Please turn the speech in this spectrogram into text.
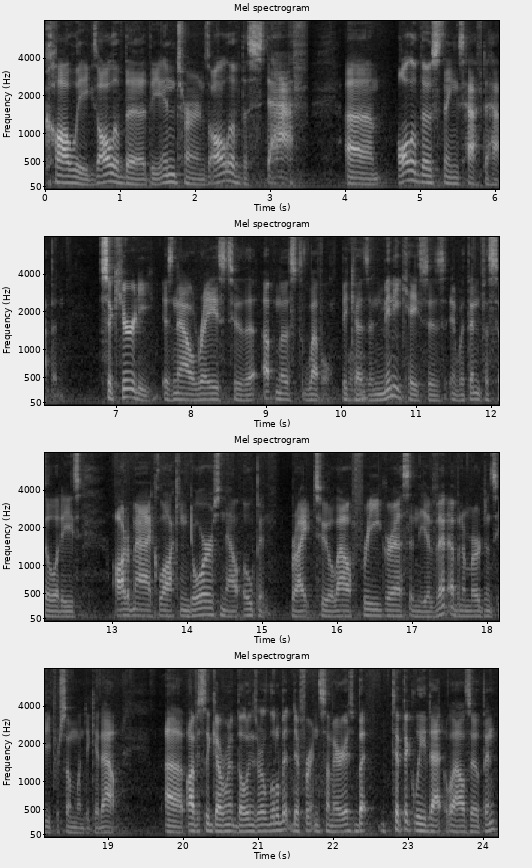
colleagues, all of the the interns, all of the staff. Um, all of those things have to happen. Security is now raised to the utmost level because in many cases within facilities, automatic locking doors now open, right, to allow free egress in the event of an emergency for someone to get out. Uh, obviously, government buildings are a little bit different in some areas, but typically that allows open.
